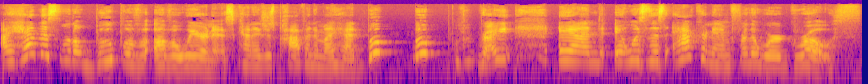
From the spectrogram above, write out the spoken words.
I had this little boop of, of awareness kind of just pop into my head boop, right? And it was this acronym for the word growth.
